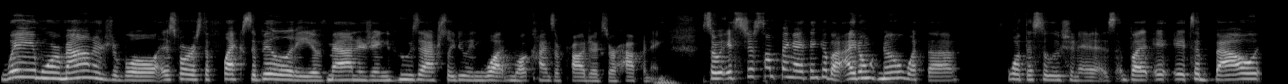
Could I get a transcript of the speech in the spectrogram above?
way more manageable as far as the flexibility of managing who's actually doing what and what kinds of projects are happening. So it's just something I think about. I don't know what the what the solution is, but it, it's about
